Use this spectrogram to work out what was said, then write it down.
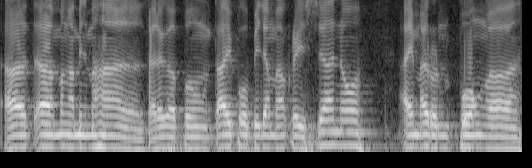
At uh, mga minmahal, talaga pong tayo po bilang mga Kristiyano ay maroon pong uh,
